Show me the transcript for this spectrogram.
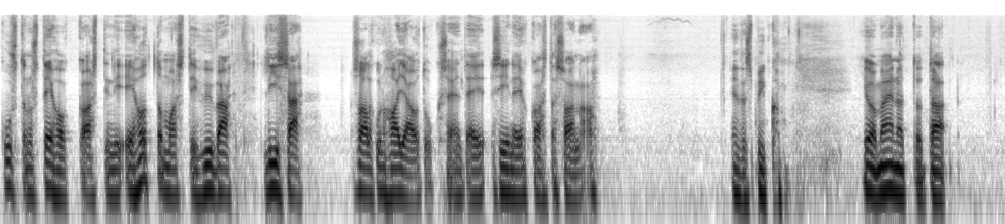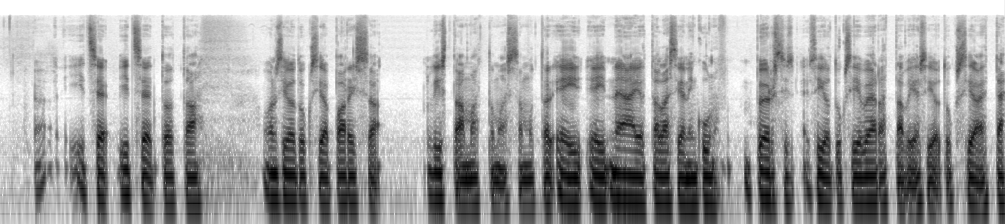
kustannustehokkaasti, niin ehdottomasti hyvä lisä salkun hajautukseen. Ei, siinä ei ole kahta sanaa. Entäs Mikko? Joo, mä en ole tota, itse, itse tota, on sijoituksia parissa – listaamattomassa, mutta ei, ei, nämä ei ole tällaisia niin kuin pörssisijoituksiin verrattavia sijoituksia, että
